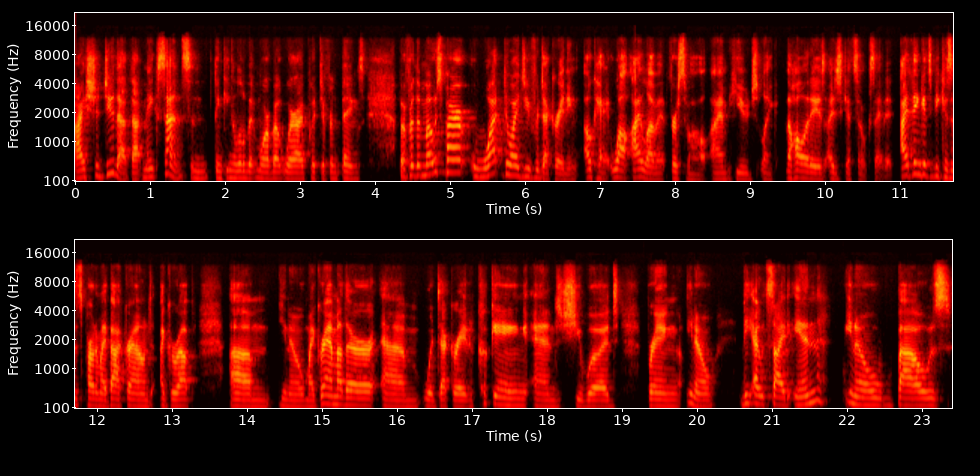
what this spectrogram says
I should do that. That makes sense. And thinking a little bit more about where I put different things. But for the most part, what do I do for decorating? Okay, well, I love it. First of all, I'm huge. Like the holidays, I just get so excited. I think it's because it's part of my background. I grew up, um, you know, my grandmother um, would decorate cooking and she would bring, you know, the outside in, you know, boughs,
